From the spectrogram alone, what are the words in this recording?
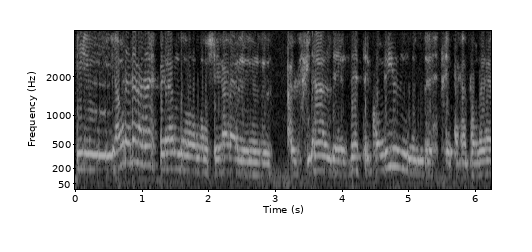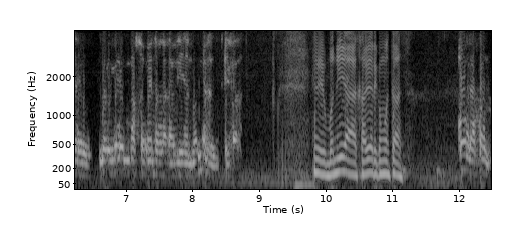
y ahora nada, esperando llegar al, al final de, este COVID este, para poder volver más o menos a la vida normal. Eh, buen día, Javier, ¿cómo estás? Hola, Juan.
